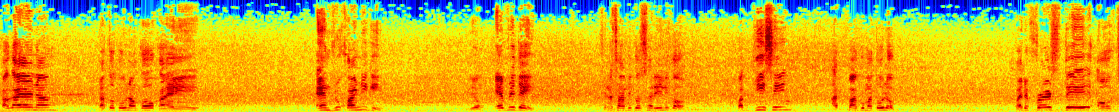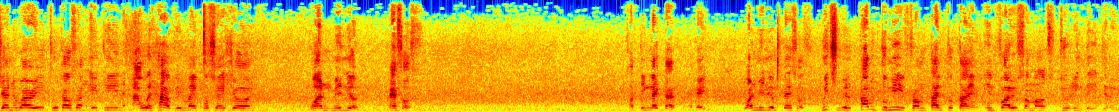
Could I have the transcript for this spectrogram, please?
Kagaya ng natutunan ko kay Andrew Carnegie. Yung everyday, sinasabi ko sa sarili ko, paggising at bago matulog. By the first day of January 2018, I will have in my possession 1 million pesos. Something like that, okay? 1 million pesos, which will come to me from time to time in various amounts during the interim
